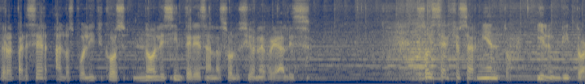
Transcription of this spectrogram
pero al parecer a los políticos no les interesan las soluciones reales. Soy Sergio Sarmiento y lo invito a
